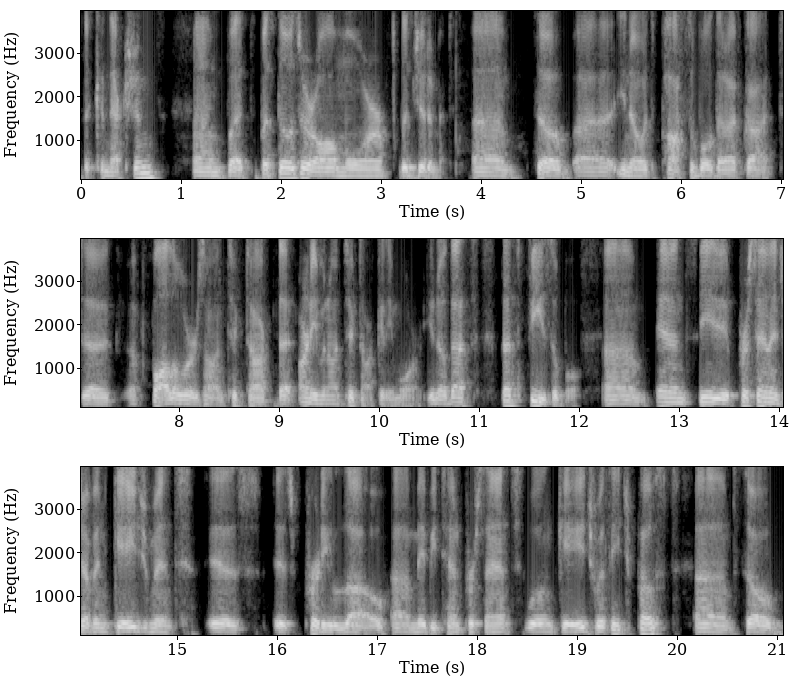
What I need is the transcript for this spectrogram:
the connections. Um, but but those are all more legitimate. Um, so uh, you know, it's possible that I've got uh, followers on TikTok that aren't even on TikTok anymore. You know, that's that's feasible. Um, and the percentage of engagement is is pretty low. Uh, maybe 10% will engage with each post. Um, so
